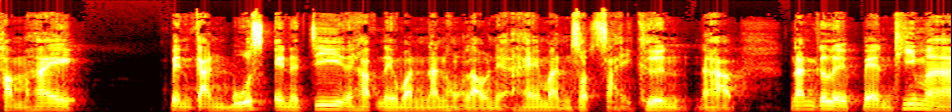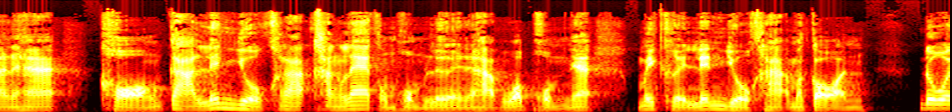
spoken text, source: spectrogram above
ทำให้ เป็นการบูสต์เอเนอร์จีนะครับในวันนั้นของเราเนี่ยให้มันสดใสขึ้นนะครับนั่นก็เลยเป็นที่มานะฮะของการเล่นโยคะครั้งแรกของผมเลยนะครับ เพราะว่าผมเนี่ยไม่เคยเล่นโยคะมาก่อน โดย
